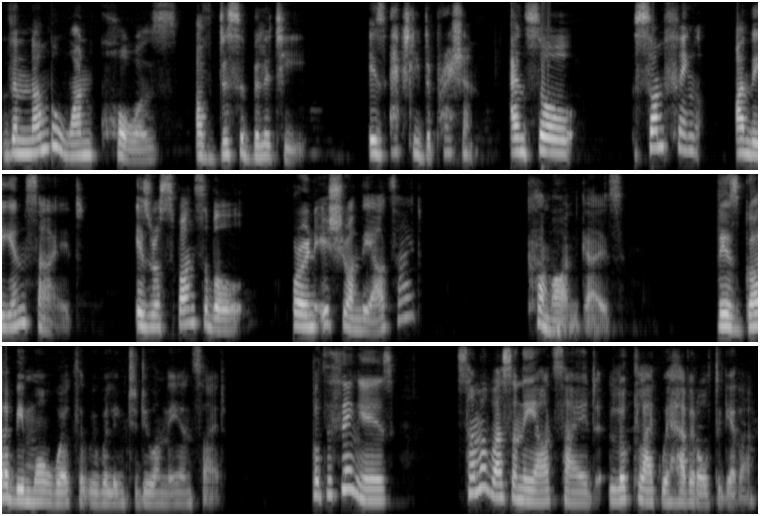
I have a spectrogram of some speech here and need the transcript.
the number one cause of disability is actually depression. And so something on the inside is responsible for an issue on the outside? Come on, guys. There's got to be more work that we're willing to do on the inside. But the thing is, some of us on the outside look like we have it all together.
